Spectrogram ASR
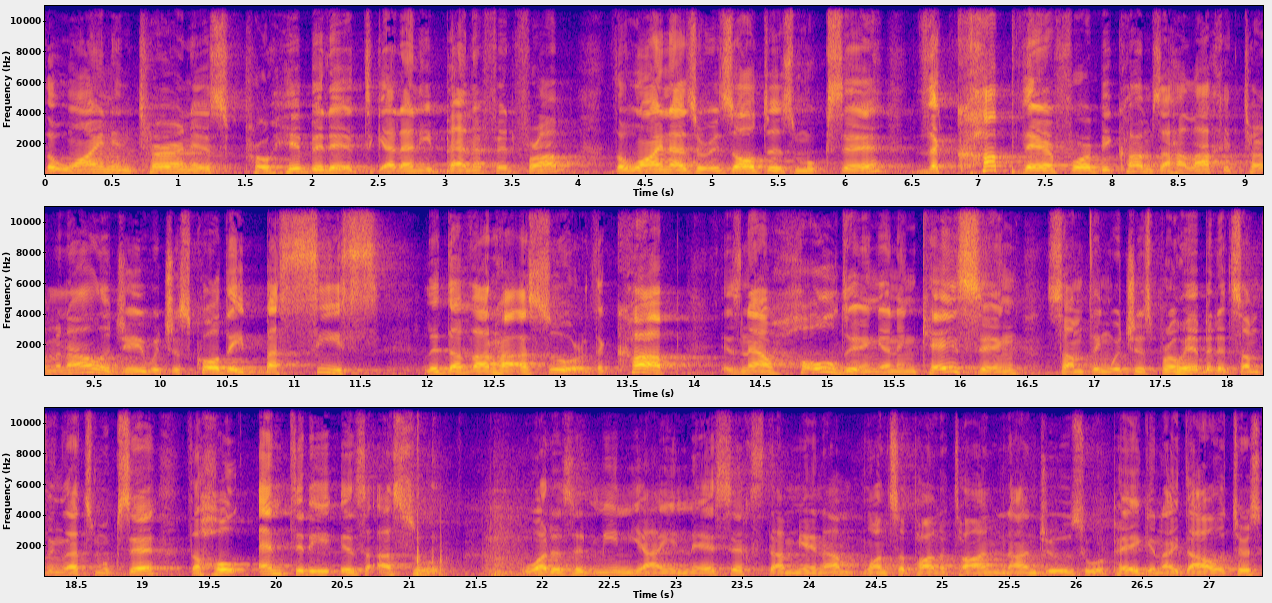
The wine, in turn, is prohibited to get any benefit from. The wine, as a result, is mukseh. The cup, therefore, becomes a halachic terminology, which is called a basis ledavar ha'asur. The cup is now holding and encasing something which is prohibited, something that's mukseh. The whole entity is asur. What does it mean? Once upon a time, non-Jews who were pagan idolaters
